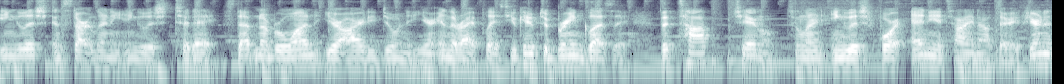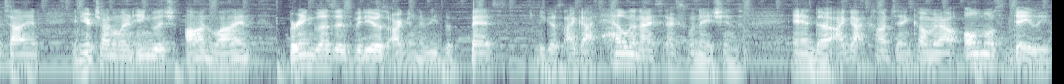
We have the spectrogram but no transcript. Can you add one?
English and start learning English today. Step number one, you're already doing it. You're in the right place. You came to Brian Bringlese, the top channel to learn English for any Italian out there. If you're an Italian and you're trying to learn English online, Bringlese's videos are gonna be the best because I got hella nice explanations and uh, I got content coming out almost daily.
